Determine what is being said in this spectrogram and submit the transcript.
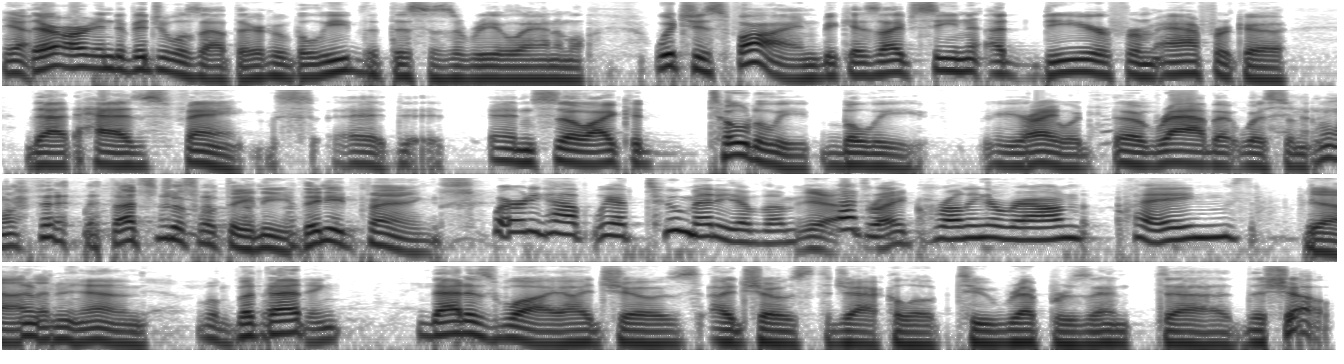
Yeah. There are individuals out there who believe that this is a real animal, which is fine because I've seen a deer from Africa that has fangs, Uh, d- and so I could totally believe you know, a, a rabbit with some. That's just what they need. They need fangs. We already have we have too many of them. Yeah, That's right. like running around fangs. Yeah. Yeah, well, But that that is why I chose I chose the jackalope to represent uh, the show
